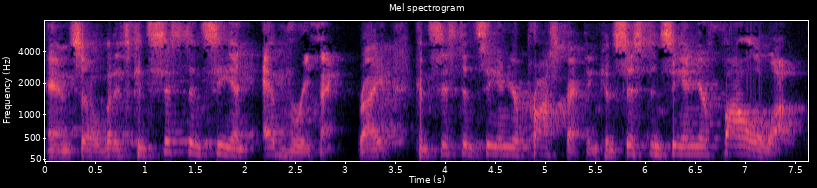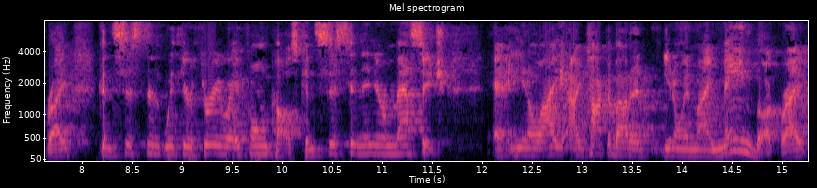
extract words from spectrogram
And so, but it's consistency in everything right? Consistency in your prospecting, consistency in your follow up, right? Consistent with your three way phone calls, consistent in your message. Uh, you know, I, I talk about it, you know, in my main book, right?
